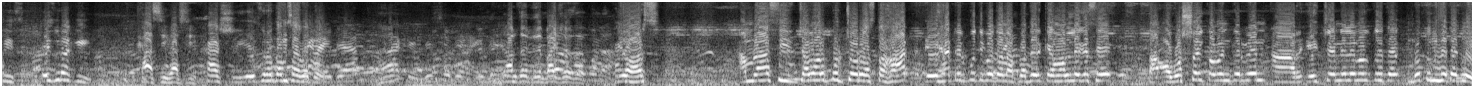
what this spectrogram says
পিস এই জোড়া কি? খাসি খাসি। খাসি। এই জোড়া দাম হাজার। আমরা আছি জামালপুর চৌরাস্তা হাট। এই হাটের প্রতিবেদন আপনাদের কেমন লেগেছে তা অবশ্যই কমেন্ট করবেন। আর এই চ্যানেলে নতুন হয়ে থাকলে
